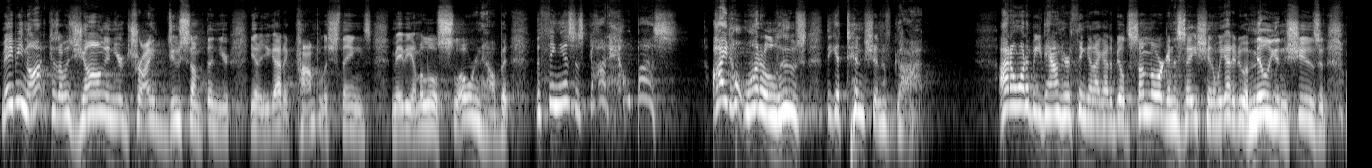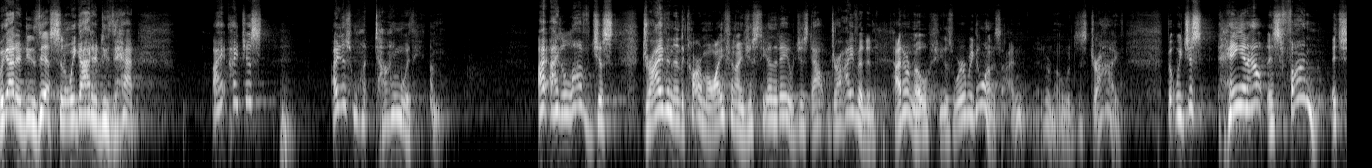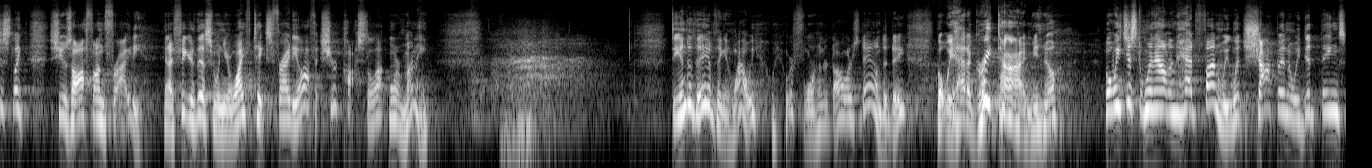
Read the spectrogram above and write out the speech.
Maybe not because I was young and you're trying to do something. You're, you know, you got to accomplish things. Maybe I'm a little slower now. But the thing is, is God help us. I don't want to lose the attention of God. I don't want to be down here thinking I got to build some organization and we got to do a million shoes and we got to do this and we got to do that. I, I just, I just want time with Him. I, I love just driving in the car. My wife and I just the other day were just out driving, and I don't know. She goes, "Where are we going?" I said, "I don't, know. We'll just drive." But we just hanging out. It's fun. It's just like she was off on Friday, and I figure this: when your wife takes Friday off, it sure costs a lot more money. At the end of the day, I'm thinking, wow, we, we're $400 down today, but we had a great time, you know. But we just went out and had fun. We went shopping and we did things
